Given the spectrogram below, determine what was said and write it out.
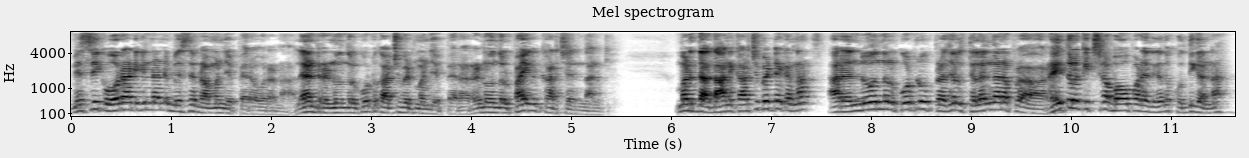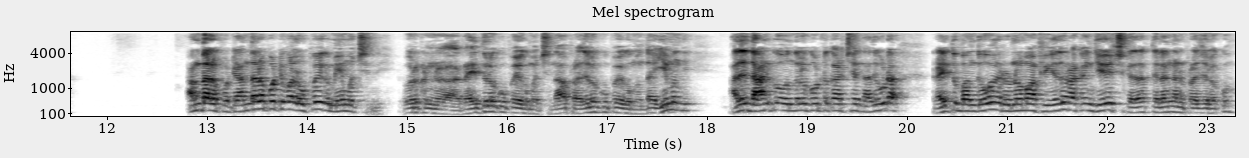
మెస్సీకి ఓవర్ అడిగిందండి మెస్సీని రమ్మని చెప్పారు ఎవరన్నా. లేదంటే రెండు వందల కోట్లు ఖర్చు పెట్టమని చెప్పారా? రెండు వందల పైగా ఖర్చు అయింది దానికి. మరి దా దాన్ని ఖర్చు పెట్టే కన్నా ఆ రెండు వందల కోట్లు ప్రజలు తెలంగాణ రైతులకు ఇచ్చిన బాగుపడేది కదా కొద్దిగన్నా. అందాల పొట్టి అందాల పొట్టి వాళ్ళ ఉపయోగం ఏమొచ్చింది? ఎవరికి రైతులకు ఉపయోగం వచ్చిందా? ప్రజలకు ఉపయోగం ఉందా? ఏముంది? అదే దానికో వందల కోట్లు ఖర్చు అయింది. అది కూడా రైతు బంధువు రుణమాఫీ ఏదో రకం చేయొచ్చు కదా తెలంగాణ ప్రజలకు.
